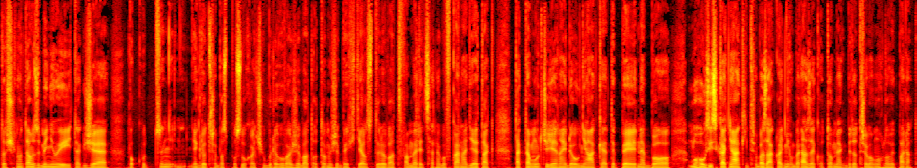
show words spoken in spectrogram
to všechno tam zmiňují, takže pokud někdo třeba z posluchačů bude uvažovat o tom, že by chtěl studovat v Americe nebo v Kanadě, tak, tak tam určitě najdou nějaké typy nebo mohou získat nějaký třeba základní obrázek o tom, jak by to třeba mohlo vypadat.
